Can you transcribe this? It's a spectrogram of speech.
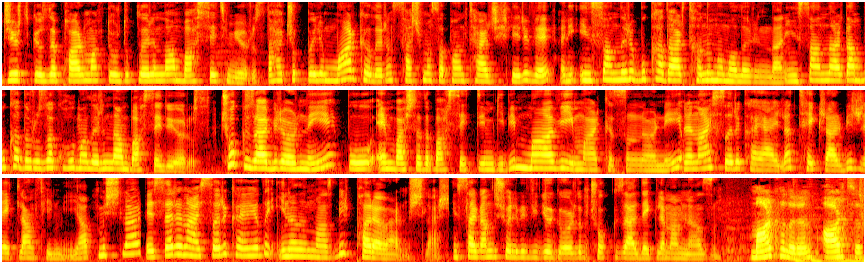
cırt göze parmak durduklarından bahsetmiyoruz. Daha çok böyle markaların saçma sapan tercihleri ve hani insanları bu kadar tanımamalarından, insanlardan bu kadar uzak olmalarından bahsediyoruz. Çok güzel bir örneği bu en başta da bahsettiğim gibi Mavi markasının örneği. Renay Sarıkaya ile tekrar bir reklam filmi yapmışlar ve Serenay Sarıkaya'ya da inanılmaz bir para vermişler. Instagram'da şöyle bir video gördüm. Çok güzel de eklemem lazım. Markaların artık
